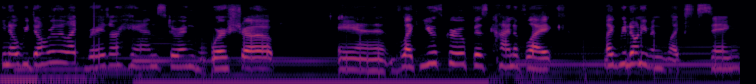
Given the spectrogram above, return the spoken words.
you know, we don't really like raise our hands during worship and like youth group is kind of like like we don't even like sing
